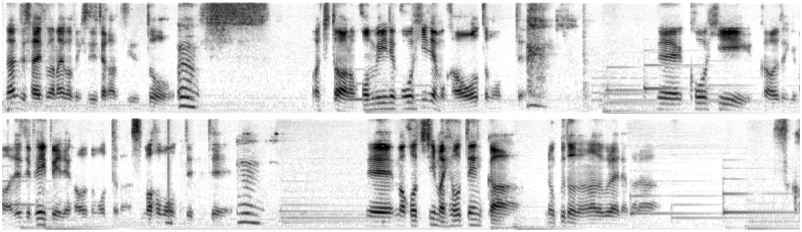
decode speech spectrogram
なんで財布がないことに気づいたかっていうと、うん。まあちょっとあのコンビニでコーヒーでも買おうと思って。で、コーヒー買うとき、まあ全然ペイペイで買おうと思ったからスマホ持ってって、うん。で、まあこっち今氷点下6度7度ぐらいだから、すごい。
